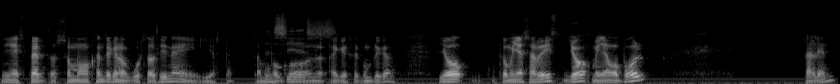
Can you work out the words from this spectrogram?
ni expertos, somos gente que nos gusta el cine y ya está. Tampoco es. no- hay que ser complicado. Yo, como ya sabéis, yo me llamo Paul. Talent.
